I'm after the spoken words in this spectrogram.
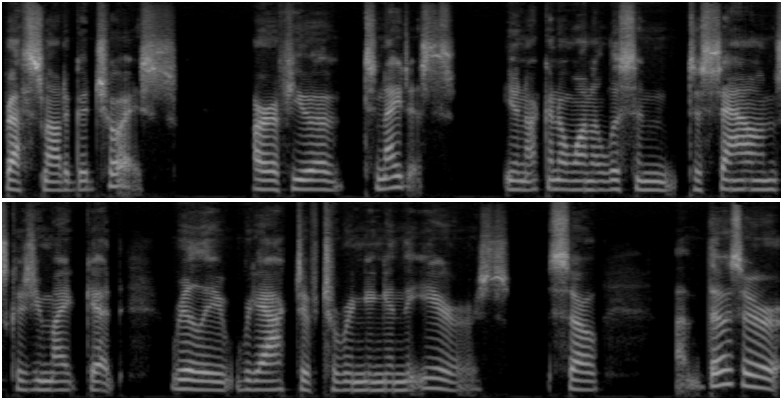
breath's not a good choice. Or if you have tinnitus, you're not going to want to listen to sounds because you might get really reactive to ringing in the ears. So, uh, those are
